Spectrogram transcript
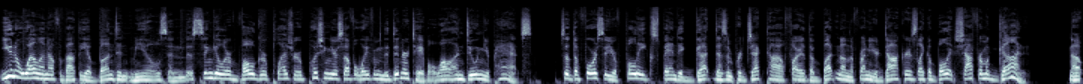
you know well enough about the abundant meals and the singular vulgar pleasure of pushing yourself away from the dinner table while undoing your pants, so the force of your fully expanded gut doesn't projectile fire the button on the front of your dockers like a bullet shot from a gun. Now,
